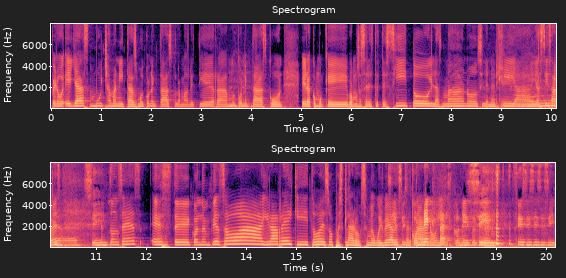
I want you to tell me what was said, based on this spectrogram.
pero ellas muy chamanitas, muy conectadas con la madre tierra, muy conectadas con, era como que vamos a hacer este tecito y las manos y la energía y así, mm, ¿sabes? Sí. Entonces, este, cuando empiezo a ir a Reiki y todo eso, pues claro, se me vuelve a pues, despertar. conectas con eso. Sí. sí, sí, sí, sí, sí.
